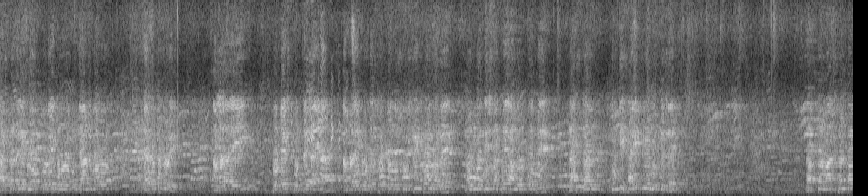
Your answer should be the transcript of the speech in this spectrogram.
রাস্তাটাকে ব্লক করে কোনো রকম যানবাহন ব্যাহত করে। আমরা এই প্রোটেস্ট করতে চাই না। আমরা এই প্রোটেস্ট অত্যন্ত সুশৃঙ্খল ভাবে মোমবাতির সাথে, আলোর পথে রাস্তার দুটি সাইড দিয়ে করতে চাই। রাস্তার মাঝখানটা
